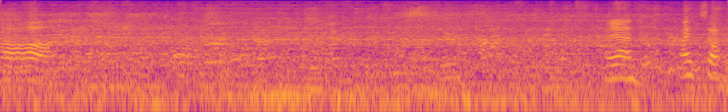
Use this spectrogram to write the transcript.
oh, oh, ayan. Ay sorry.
